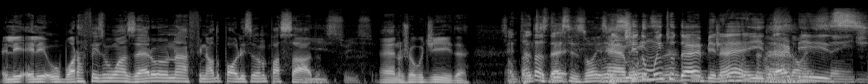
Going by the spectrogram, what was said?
Ele, ele, o Bora fez 1x0 na final do Paulista do ano passado. Isso, isso. É, no jogo de ida. São é, tantas decisões. Tem tido muito né? derby, né? E derbys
